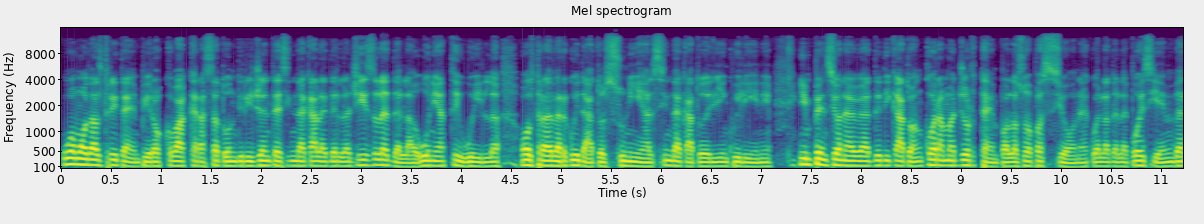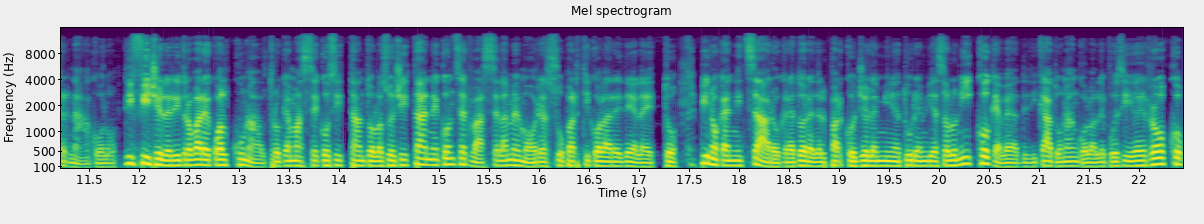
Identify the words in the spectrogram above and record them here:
Uomo d'altri tempi, Rocco Vacca era stato un dirigente sindacale della CISL e della Uniat Will, oltre ad aver guidato il SUNIA, il sindacato degli inquilini. In pensione aveva dedicato ancora maggior tempo alla sua passione, quella delle poesie in vernacolo. Difficile ritrovare qualcun altro che amasse così tanto la sua città e ne conservasse la memoria al suo particolare dialetto. Pino Cannizzaro, creatore del Parco Gela in Miniatura in via Salonicco, che aveva dedicato un angolo alle poesie del Rocco,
